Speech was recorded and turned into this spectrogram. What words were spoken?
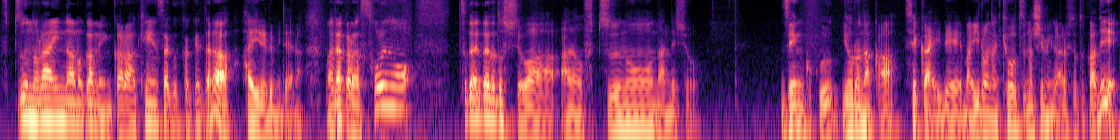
普通の LINE のあの画面から検索かけたら入れるみたいな。まあだからそれの使い方としては、あの普通の、なんでしょう。全国、世の中、世界で、まあ、いろんな共通の趣味がある人とかで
